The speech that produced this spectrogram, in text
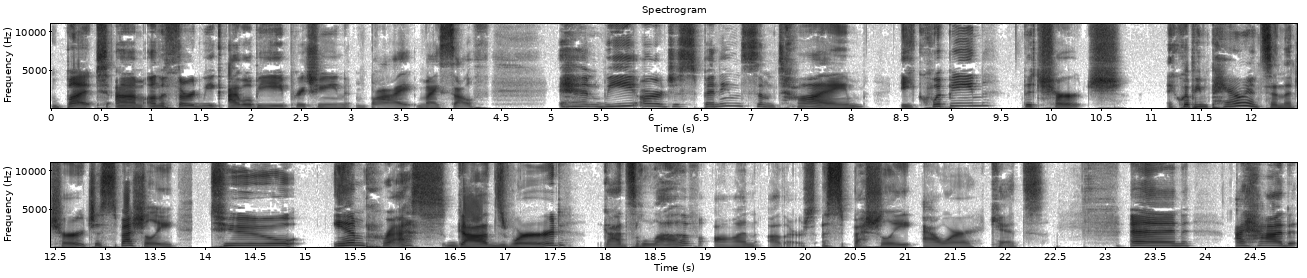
But um, on the third week, I will be preaching by myself. And we are just spending some time equipping the church, equipping parents in the church, especially to impress God's word God's love on others, especially our kids. And I had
